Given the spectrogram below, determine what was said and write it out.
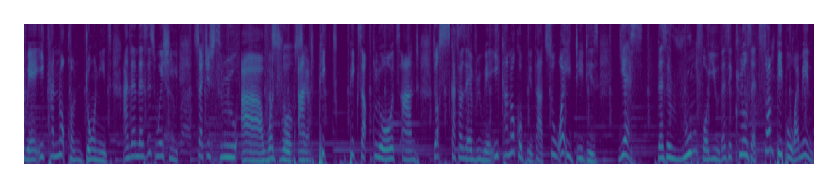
everywhere. He cannot condone it. And then there's this way she searches through our wardrobe and yeah. picks picks up clothes and just scatters everywhere. He cannot cope with that. So what he did is, yes, there's a room for you. There's a closet. Some people, I mean,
